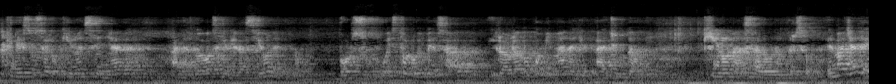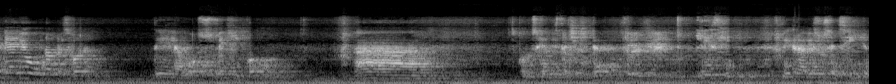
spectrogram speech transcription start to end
Que eso se lo quiero enseñar a las nuevas generaciones, ¿no? Por supuesto, lo he pensado. Y lo he hablado con mi manager. Ayúdame. Quiero lanzar a una persona. Es más, ya tenía yo una persona de La Voz México. Ah, ¿Cómo se llama esta chiquita? Leslie. Le grabé su sencillo.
